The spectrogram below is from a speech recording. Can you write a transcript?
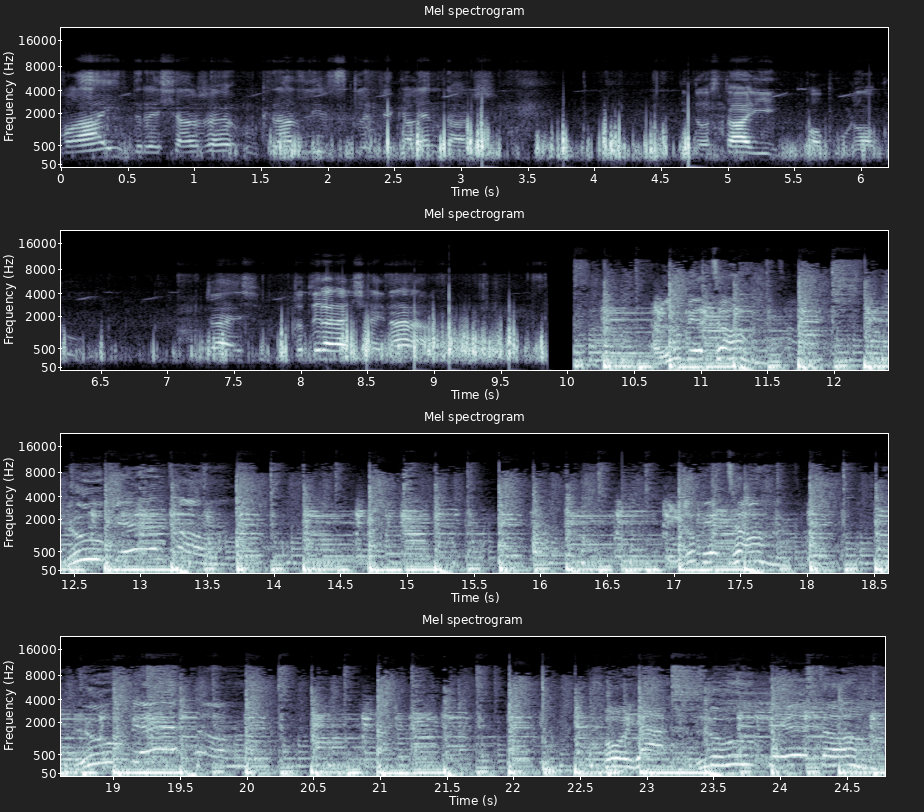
Dwaj dresiarze ukradli w sklepie kalendarz. I dostali po pół roku. Cześć. To tyle na dzisiaj, nara. Lubię to, lubię to. I lubię to, lubię to. Bo ja lubię to.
